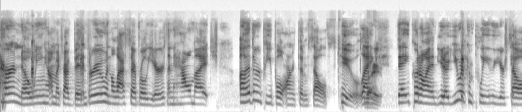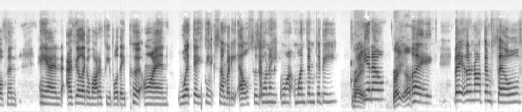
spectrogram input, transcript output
her knowing how much I've been through in the last several years and how much other people aren't themselves too. Like right. they put on, you know, you are completely yourself and and I feel like a lot of people they put on what they think somebody else is going to want, want them to be, Right. you know? Right. Yeah. like they, they're not themselves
